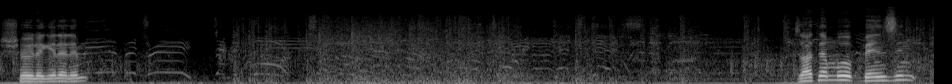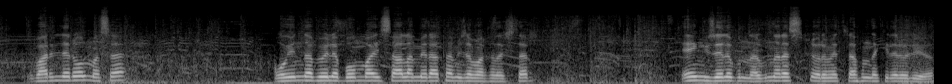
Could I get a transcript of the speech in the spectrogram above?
Şöyle gelelim. Zaten bu benzin varilleri olmasa oyunda böyle bombayı sağlam yere atamayacağım arkadaşlar. En güzeli bunlar. Bunlara sıkıyorum etrafındakiler ölüyor.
